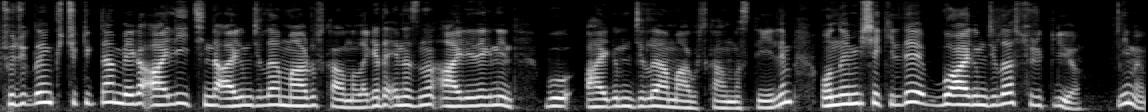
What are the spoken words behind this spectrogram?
çocukların küçüklükten beri aile içinde ayrımcılığa maruz kalmaları ya da en azından ailelerinin bu ayrımcılığa maruz kalması diyelim. Onların bir şekilde bu ayrımcılığa sürüklüyor. Değil mi?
